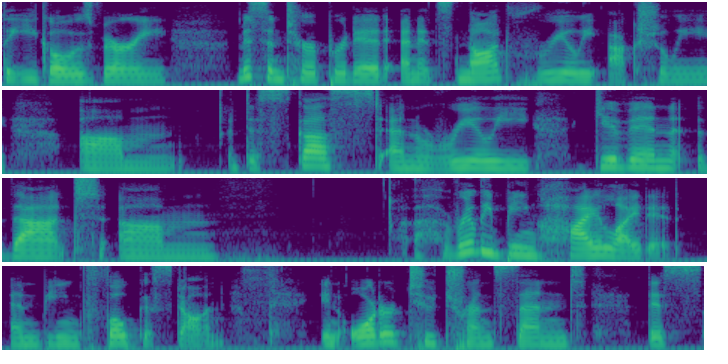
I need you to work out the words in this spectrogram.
the ego is very misinterpreted and it's not really actually um, discussed and really given that um, really being highlighted and being focused on in order to transcend this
